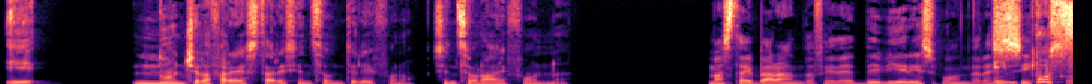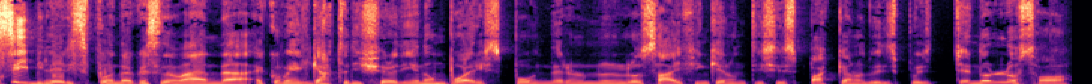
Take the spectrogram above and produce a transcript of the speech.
e non ce la farei a stare senza un telefono, senza un iPhone. Ma stai barando, Fede, devi rispondere. È secco. impossibile rispondere a questa domanda. È come il gatto di Schrödinger, non puoi rispondere, non, lo sai finché non ti si spaccano due dispositivi. Cioè, non lo so.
